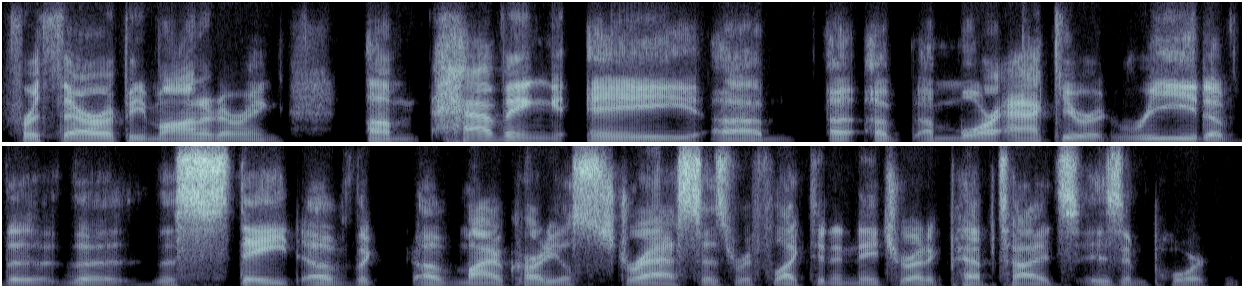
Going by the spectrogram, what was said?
for therapy monitoring, um, having a, um, a, a more accurate read of the, the, the state of the of myocardial stress as reflected in natriuretic peptides is important.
